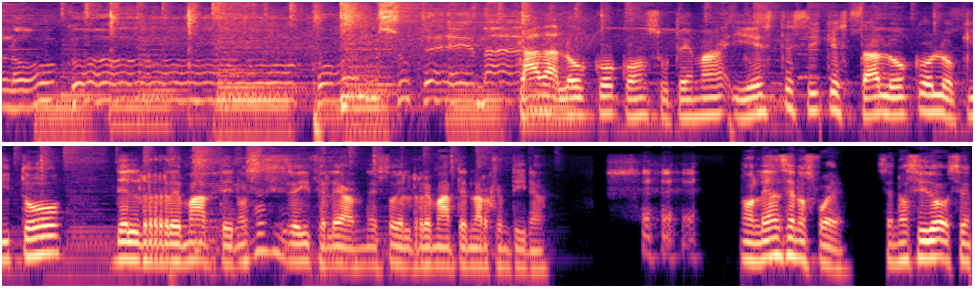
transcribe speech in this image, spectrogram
Cada loco con su tema. Cada loco con su tema. Y este sí que está loco, loquito del remate. No sé si se dice, Lean, esto del remate en la Argentina. No, Lean se nos fue. Se nos ha ido, se,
